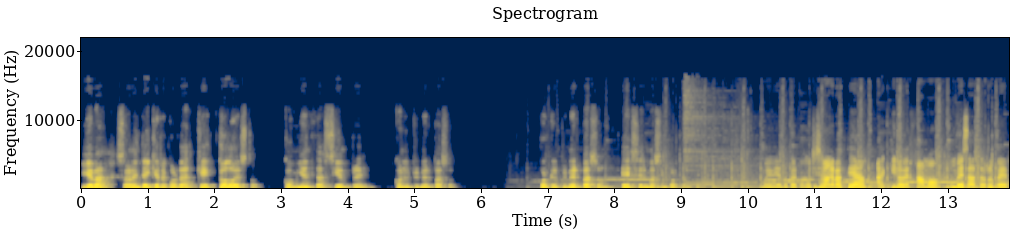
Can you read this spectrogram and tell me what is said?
Y Eva, solamente hay que recordar que todo esto comienza siempre con el primer paso, porque el primer paso es el más importante. Muy bien, Rupert. Pues muchísimas gracias. Aquí lo dejamos. Un besazo, Rupert.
